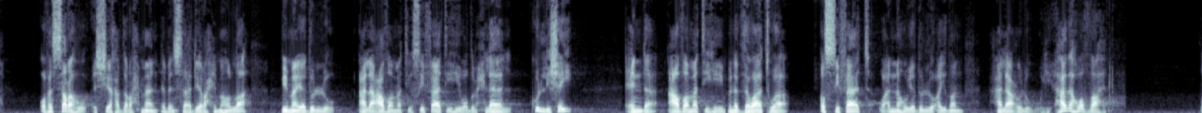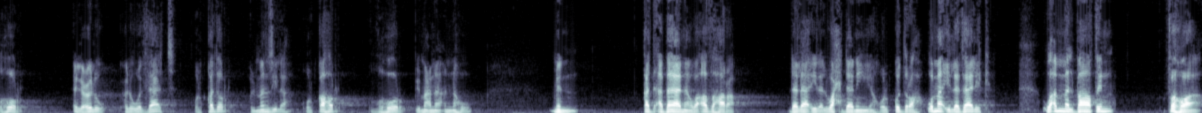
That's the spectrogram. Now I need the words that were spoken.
وفسره الشيخ عبد الرحمن بن سعدي رحمه الله بما يدل على عظمة صفاته واضمحلال كل شيء عند عظمته من الذوات والصفات وأنه يدل أيضا على علوه. هذا هو الظاهر. ظهور العلو علو الذات والقدر والمنزلة والقهر. الظهور بمعنى أنه من قد أبان وأظهر دلائل الوحدانية والقدرة وما إلى ذلك. وأما الباطن فهو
